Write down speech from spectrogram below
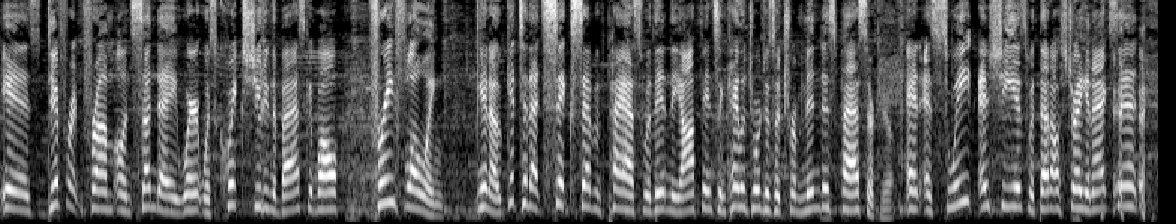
is different from on Sunday where it was quick shooting the basketball, free flowing. You know, get to that sixth, seventh pass within the offense. And Cayla George is a tremendous passer. And as sweet as she is with that Australian accent,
